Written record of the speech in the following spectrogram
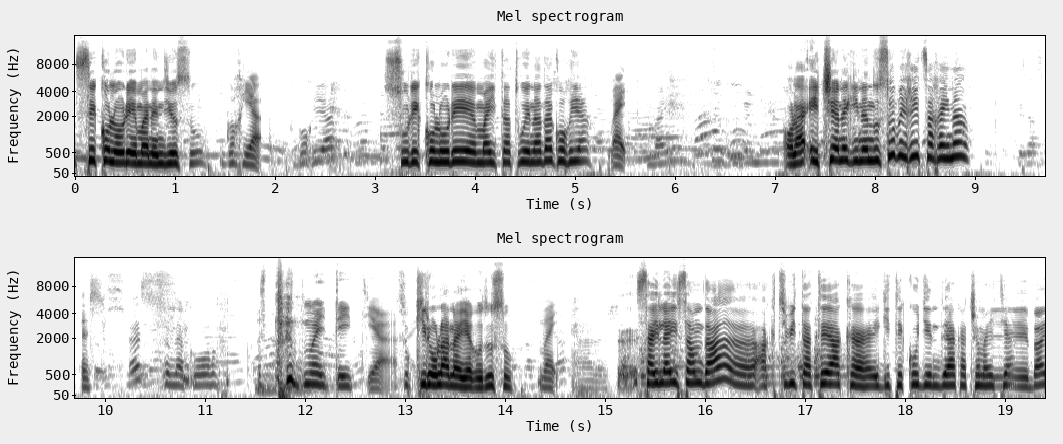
Ze kolore emanen diozu? Gorria, Zure kolore maitatuena da gorria? bai, Hola, etxean eginen duzu berriz arraina? Ez. Ez, zendako. Ez dut maiteitia, Zu kirola nahiago duzu. bai. Zaila izan da, uh, aktivitateak uh, egiteko jendeak atxamaitea? E, bai,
